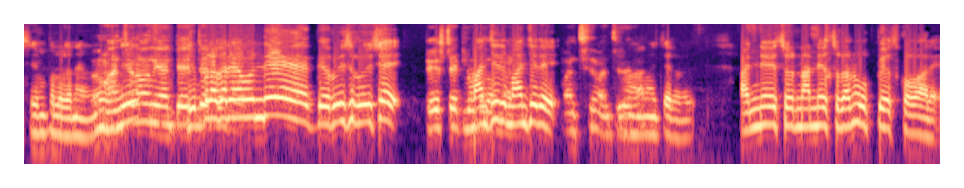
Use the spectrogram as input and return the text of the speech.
సింపుల్ గానే ఉంది. మంచిగా ఉంది అంటే సింపుల్ గానే ఉంది రుచి రుచి. టేస్ట్ ఎట్లా మంచిది మంచిది. మంచిది మంచిది. మంచిది వేసుకున్నాను ఉప్పు వేసుకోవాలి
